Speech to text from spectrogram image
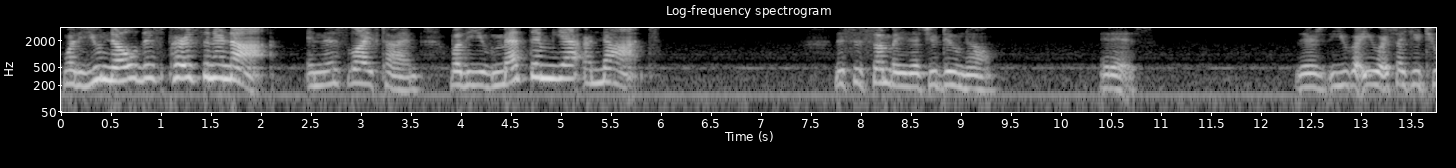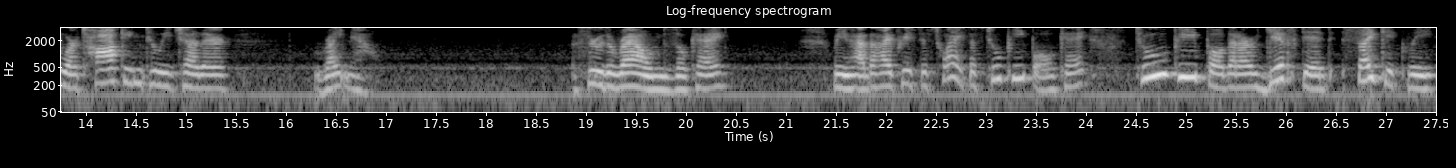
Whether you know this person or not in this lifetime, whether you've met them yet or not, this is somebody that you do know. It is. There's you got you. It's like you two are talking to each other right now through the realms, okay? When you have the high priestess twice, that's two people, okay? Two people that are gifted psychically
